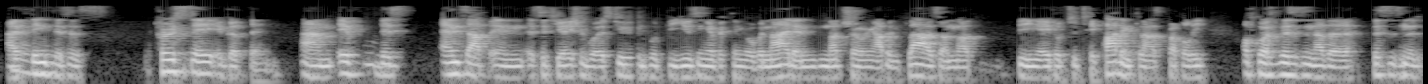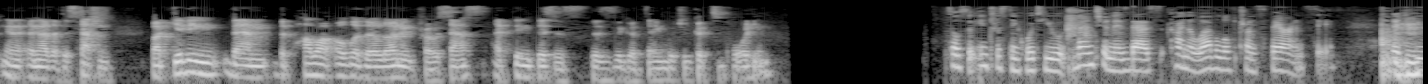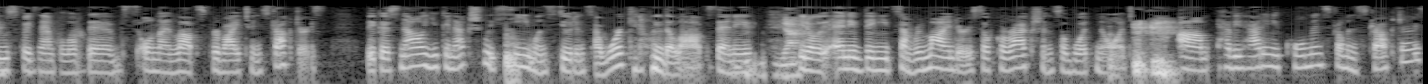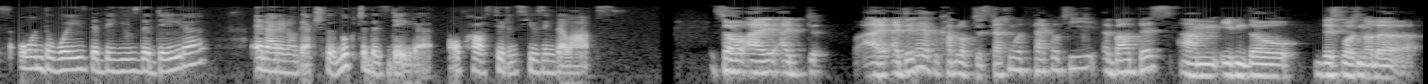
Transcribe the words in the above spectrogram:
I mm-hmm. think this is per se a good thing. Um, if mm-hmm. this ends up in a situation where a student would be using everything overnight and not showing up in class or not being able to take part in class properly. Of course, this is another, this is an, another discussion, but giving them the power over the learning process, I think this is, this is a good thing which we could support him. It's also interesting what you mentioned is there's kind of level of transparency that mm-hmm. use, for example, of the online labs provide to instructors because now you can actually see when students are working on the labs and if, yeah. you know, and if they need some reminders or corrections or whatnot. um, have you had any comments from instructors on the ways that they use the data? And I don't know, they actually looked at this data of how students using the labs. So I, I, I did have a couple of discussion with faculty about this, um, even though this was not a,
